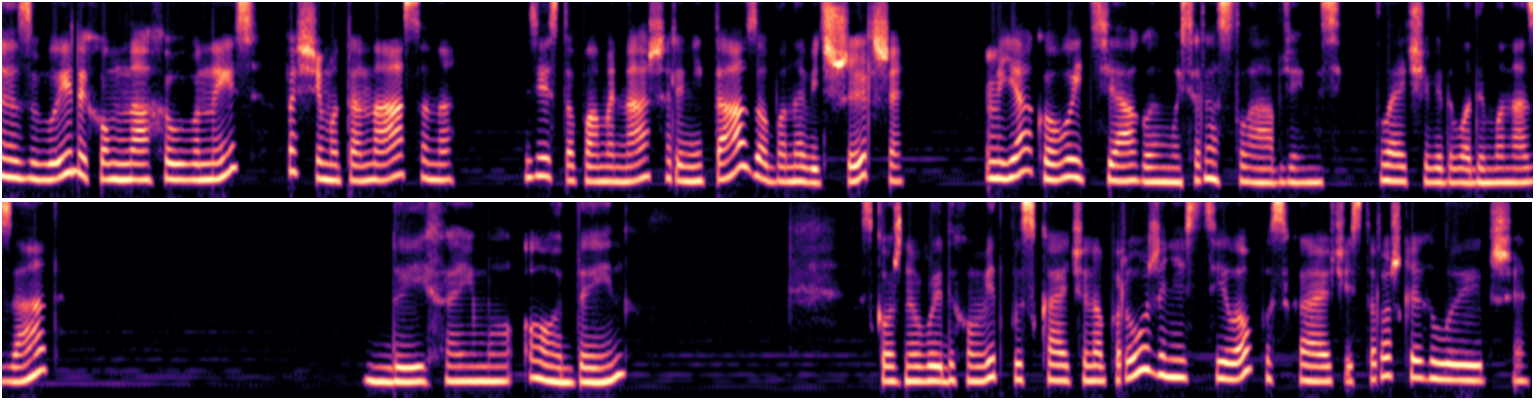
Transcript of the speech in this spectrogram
З видихом нахил вниз, пащимотанасана, зі стопами на ширині тазу або навіть ширше. М'яко витягуємось, розслаблюємось, плечі відводимо назад. Дихаємо один. З кожним видихом відпускаючи напруження з тіла, опускаючись трошки глибше.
